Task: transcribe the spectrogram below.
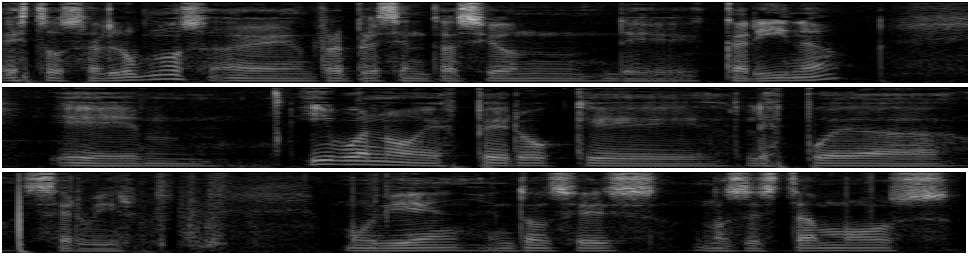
estos alumnos en representación de Karina. Em, y bueno, espero que les pueda servir. Muy bien, entonces nos estamos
